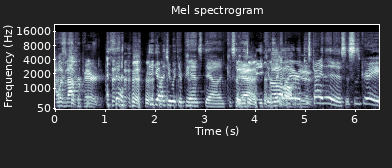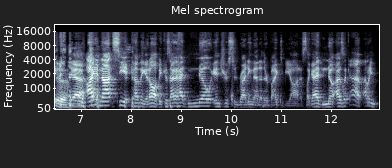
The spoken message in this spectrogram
I was not prepared. he got you with your pants down, so Yeah. to speak. He was like, Oh, "Oh, Eric, dude. just try this. This is great." Yeah. yeah, I did not see it coming at all because I had no interest in riding that other bike. To be honest, like I had no, I was like, ah, I don't even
